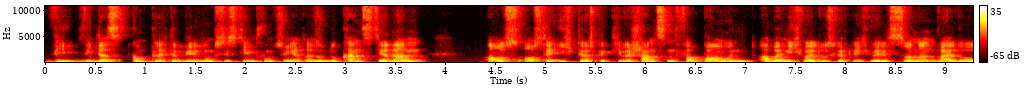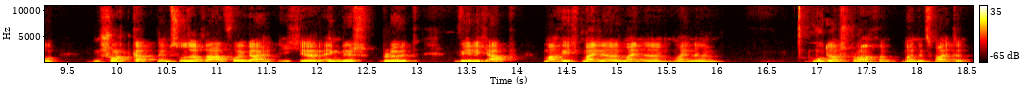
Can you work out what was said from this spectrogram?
wie, wie das komplette Bildungssystem funktioniert. Also du kannst dir dann aus, aus der Ich-Perspektive Chancen verbauen, aber nicht, weil du es wirklich willst, sondern weil du einen Shortcut nimmst und sagst, ah, voll geil, ich äh, Englisch, blöd, wähle ich ab, mache ich meine, meine, meine Muttersprache, meine zweite.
